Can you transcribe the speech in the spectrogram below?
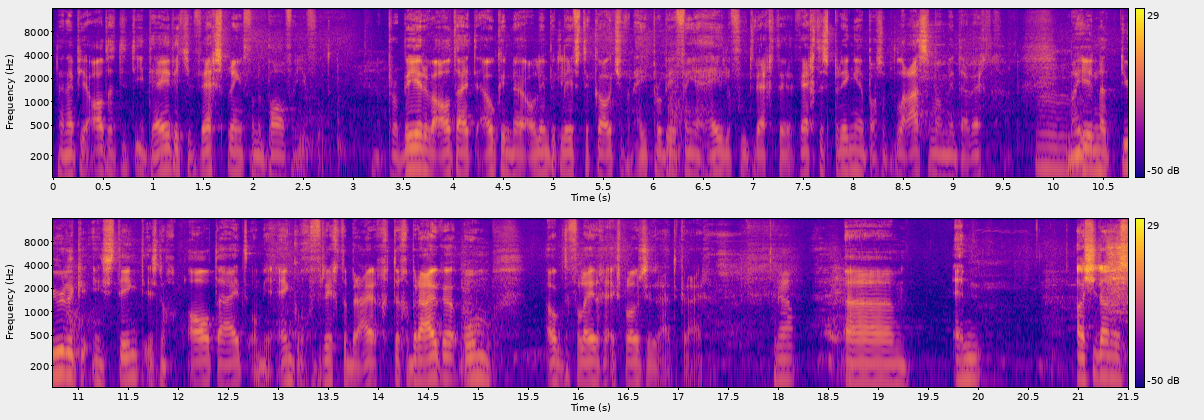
dan heb je altijd het idee dat je wegspringt van de bal van je voet. En dan proberen we altijd, ook in de Olympic lifts, te coachen van hey, probeer van je hele voet weg te, weg te springen en pas op het laatste moment daar weg te gaan. Mm. Maar je natuurlijke instinct is nog altijd om je enkelgewricht te, te gebruiken om ook de volledige explosie eruit te krijgen. Ja. Ehm, en als je dan eens,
